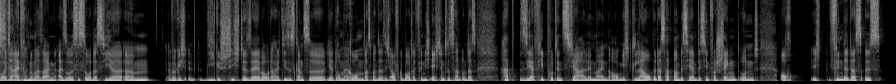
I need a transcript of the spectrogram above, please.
wollte dargestellt. einfach nur mal sagen, also es ist so, dass hier ähm, wirklich die Geschichte selber oder halt dieses ganze, ja, drumherum, was man da sich aufgebaut hat, finde ich echt interessant und das hat sehr viel Potenzial in meinen Augen. Ich glaube, das hat man bisher ein bisschen verschenkt und auch ich finde, dass es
